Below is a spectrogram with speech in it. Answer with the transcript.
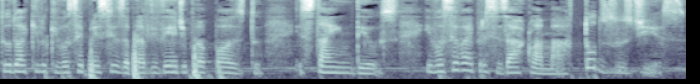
Tudo aquilo que você precisa para viver de propósito está em Deus e você vai precisar clamar todos os dias.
